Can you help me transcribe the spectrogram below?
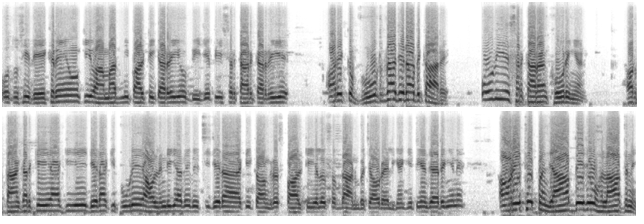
ਉਹ ਤੁਸੀਂ ਦੇਖ ਰਹੇ ਹੋ ਕਿ ਉਹ ਆਮ ਆਦਮੀ ਪਾਰਟੀ ਕਰ ਰਹੀ ਹੈ, ਉਹ ਬੀਜੇਪੀ ਸਰਕਾਰ ਕਰ ਰਹੀ ਹੈ, ਔਰ ਇੱਕ ਵੋਟ ਦਾ ਜਿਹੜਾ ਅਧਿਕਾਰ ਹੈ, ਉਹ ਵੀ ਇਹ ਸਰਕਾਰਾਂ ਖੋ ਰਹੀਆਂ ਨੇ। ਔਰ ਤਾਂ ਕਰਕੇ ਇਹ ਆ ਕਿ ਇਹ ਜਿਹੜਾ ਕਿ ਪੂਰੇ ਆਲ ਇੰਡੀਆ ਦੇ ਵਿੱਚ ਹੀ ਜਿਹੜਾ ਕਿ ਕਾਂਗਰਸ ਪਾਰਟੀ ਵੱਲੋਂ ਸੰਵਿਧਾਨ ਬਚਾਓ ਰੈਲੀਆਂ ਕੀਤੀਆਂ ਜਾ ਰਹੀਆਂ ਨੇ, ਔਰ ਇੱਥੇ ਪੰਜਾਬ ਦੇ ਜੋ ਹਾਲਾਤ ਨੇ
